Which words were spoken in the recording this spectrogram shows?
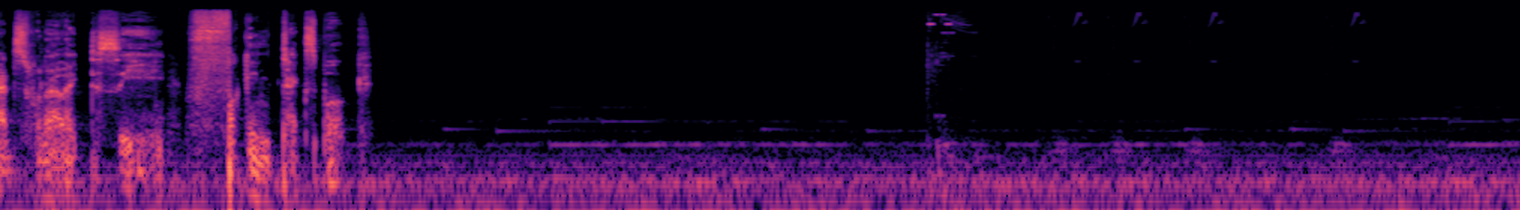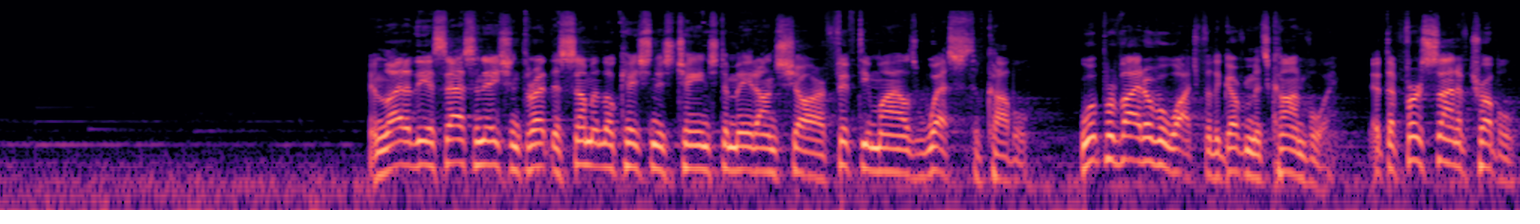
That's what I like to see. Fucking textbook. In light of the assassination threat, the summit location is changed to Maidan Shar, 50 miles west of Kabul. We'll provide overwatch for the government's convoy. At the first sign of trouble,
